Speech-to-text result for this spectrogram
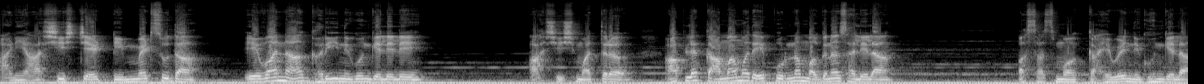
आणि आशिषचे टीममेट सुद्धा एव्हाना घरी निघून गेलेले. आशिष मात्र आपल्या कामामध्ये पूर्ण मग्न झालेला. असाच मग काही वेळ निघून गेला.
